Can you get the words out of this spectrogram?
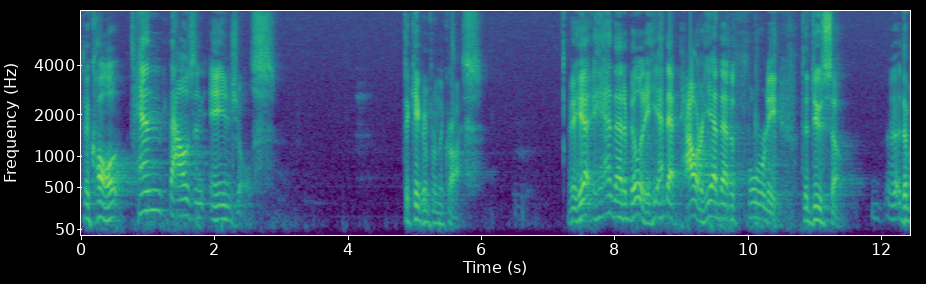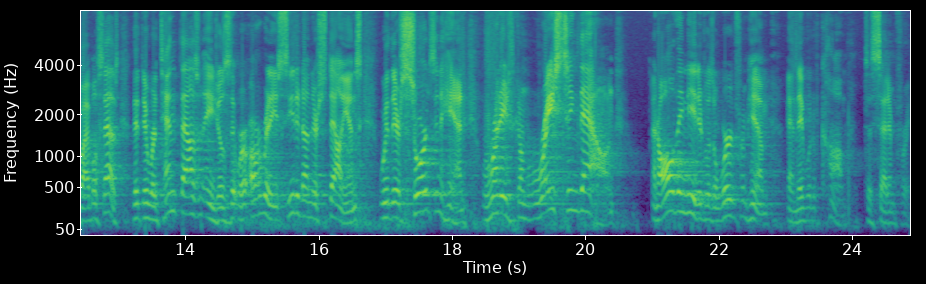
to call 10,000 angels to keep him from the cross. He had, he had that ability, he had that power, he had that authority to do so. Uh, the Bible says that there were 10,000 angels that were already seated on their stallions with their swords in hand, ready to come racing down and all they needed was a word from him, and they would have come to set him free.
